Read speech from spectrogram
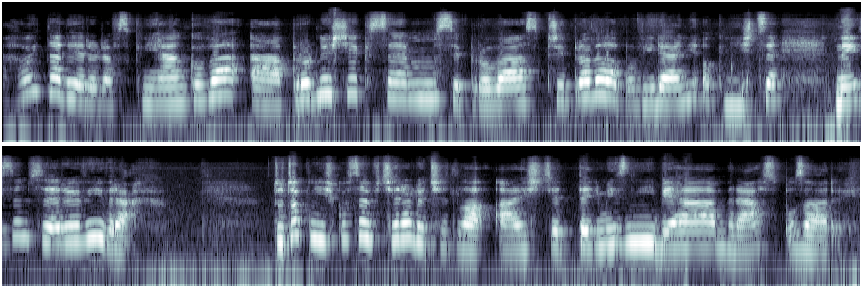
Ahoj, tady je Roda Knihánkova a pro dnešek jsem si pro vás připravila povídání o knížce Nejsem sériový vrah. Tuto knížku jsem včera dočetla a ještě teď mi z ní běhá mráz po zádech.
